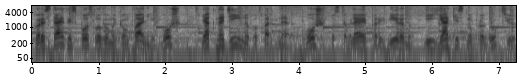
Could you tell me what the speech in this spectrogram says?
Скористайтесь послугами компанії Bosch як надійного партнера. Bosch поставляє перевірену і якісну продукцію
